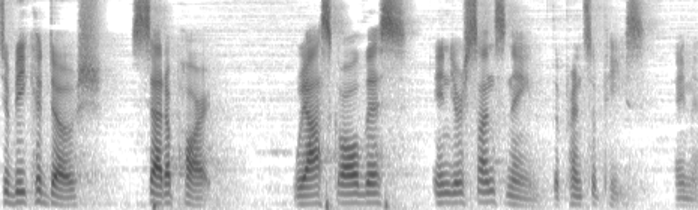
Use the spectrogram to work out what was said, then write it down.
to be kadosh, set apart. We ask all this in your Son's name, the Prince of Peace. Amen.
